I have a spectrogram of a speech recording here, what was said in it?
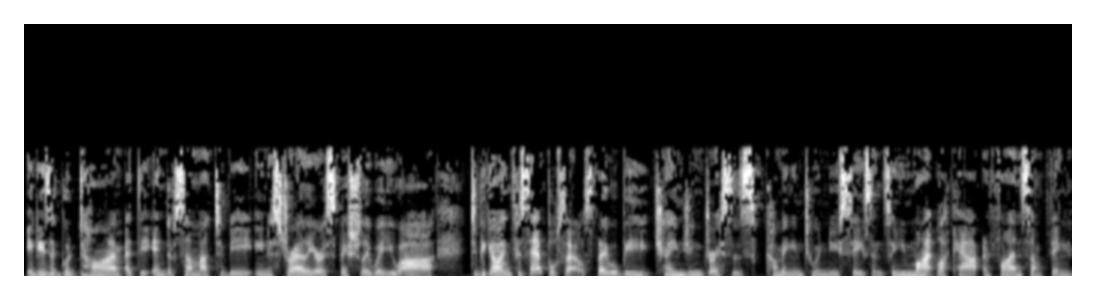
It is a good time at the end of summer to be in Australia, especially where you are, to be going for sample sales. They will be changing dresses coming into a new season. So you might luck out and find something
